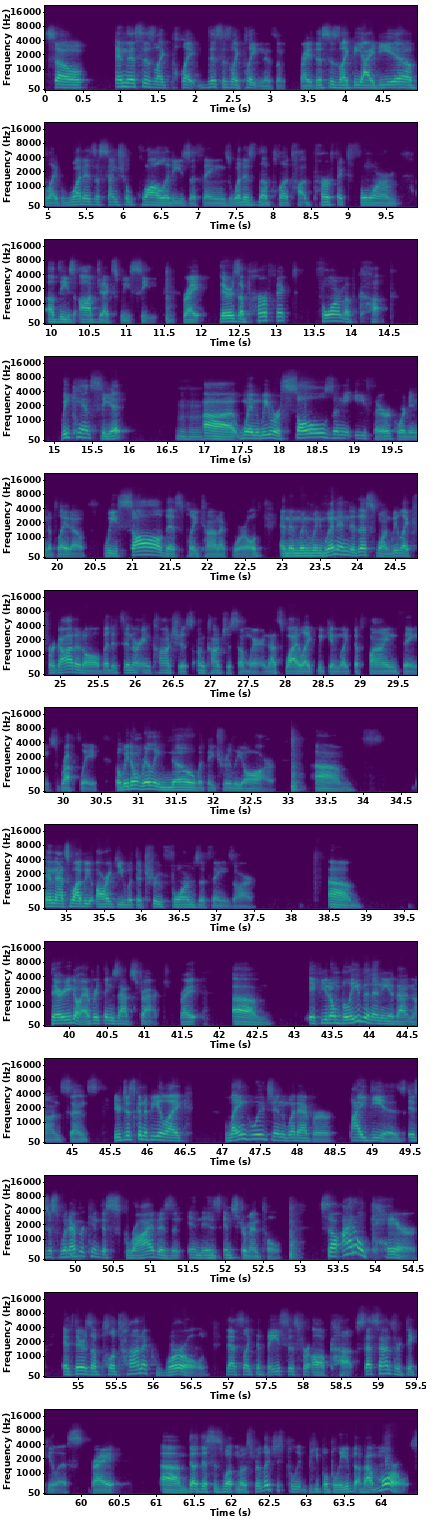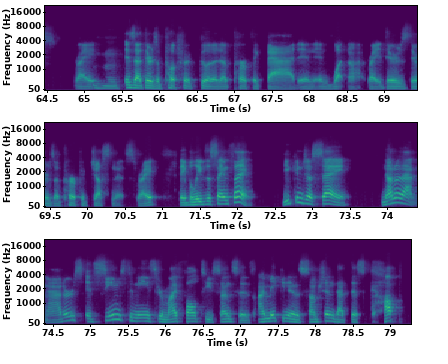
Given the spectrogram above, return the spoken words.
So, and this is like Plat- this is like Platonism, right? This is like the idea of like what is essential qualities of things, what is the perfect form of these objects we see, right? There's a perfect form of cup. We can't see it, Mm-hmm. uh, when we were souls in the ether, according to Plato, we saw this Platonic world. And then when we went into this one, we like forgot it all, but it's in our unconscious, unconscious somewhere. And that's why like we can like define things roughly, but we don't really know what they truly are. Um, and that's why we argue what the true forms of things are. Um, there you go. Everything's abstract, right? Um, if you don't believe in any of that nonsense, you're just going to be like language and whatever ideas is just whatever can describe as an and is instrumental. So I don't care if there's a platonic world that's like the basis for all cups. That sounds ridiculous, right? Um, though this is what most religious pol- people believe about morals, right? Mm-hmm. Is that there's a perfect good, a perfect bad, and and whatnot, right? There's there's a perfect justness, right? They believe the same thing. You can just say, none of that matters. It seems to me through my faulty senses, I'm making an assumption that this cup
